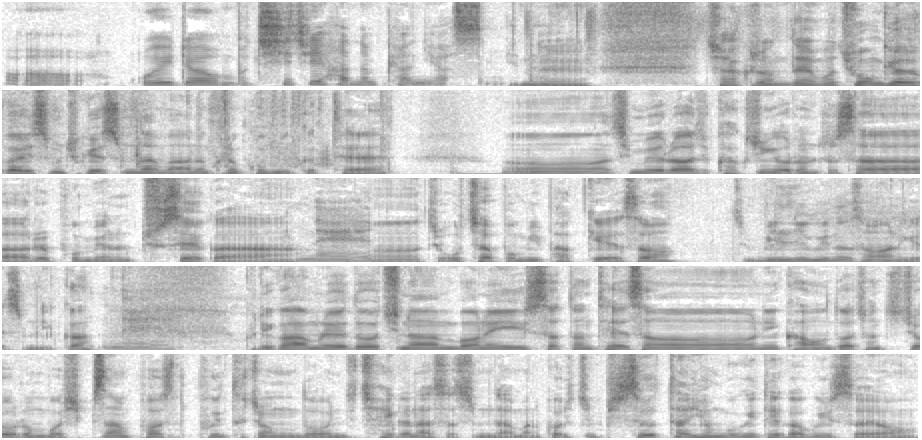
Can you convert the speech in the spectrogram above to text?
어 오히려 뭐 지지하는 편이었습니다. 네. 자, 그런데 뭐 좋은 결과 있으면 좋겠습니다만은 그런 고민 끝에 어, 지금 여러 가지 각종 여론조사를 보면 추세가 네. 어, 좀 오차 범위 밖에서 지금 밀리고 있는 상황 아니겠습니까? 네. 그리고 아무래도 지난번에 있었던 대선이 강원도가 전체적으로 뭐 13%포인트 정도 이제 차이가 났었습니다만 거의 좀 비슷한 형국이 돼가고 있어요.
